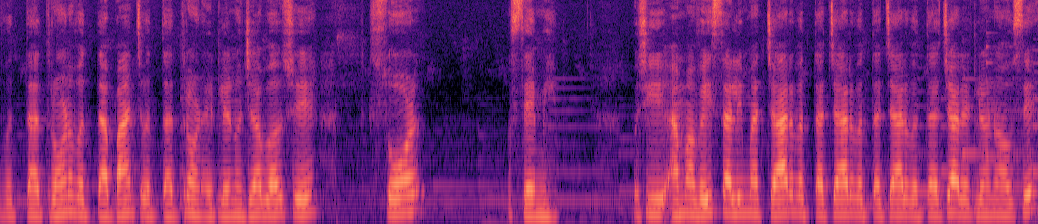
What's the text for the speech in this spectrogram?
વત્તા ત્રણ વત્તા પાંચ વત્તા ત્રણ એટલે એનો જવાબ આવશે સોળ સેમી. પછી આમાં વૈશાલીમાં ચાર વત્તા ચાર વત્તા ચાર વત્તા ચાર એટલે એનો આવશે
